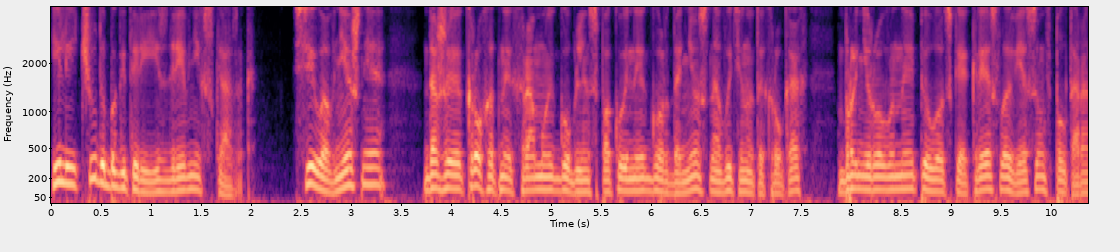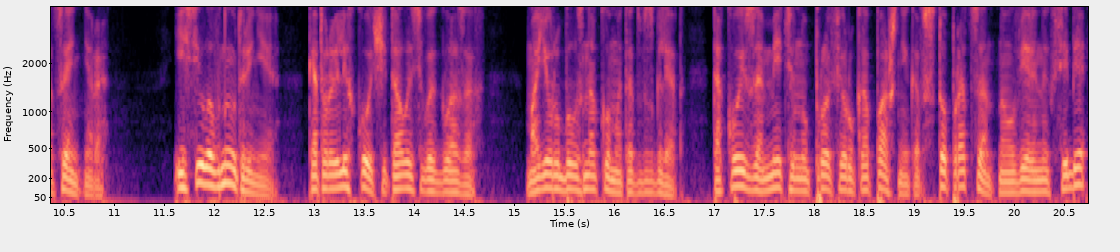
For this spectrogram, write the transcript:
или чудо-богатыри из древних сказок. Сила внешняя, даже крохотный хромой гоблин спокойно и гордо нес на вытянутых руках бронированное пилотское кресло весом в полтора центнера. И сила внутренняя, которая легко читалась в их глазах. Майору был знаком этот взгляд. Такой заметен у профи-рукопашников, стопроцентно уверенных в себе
